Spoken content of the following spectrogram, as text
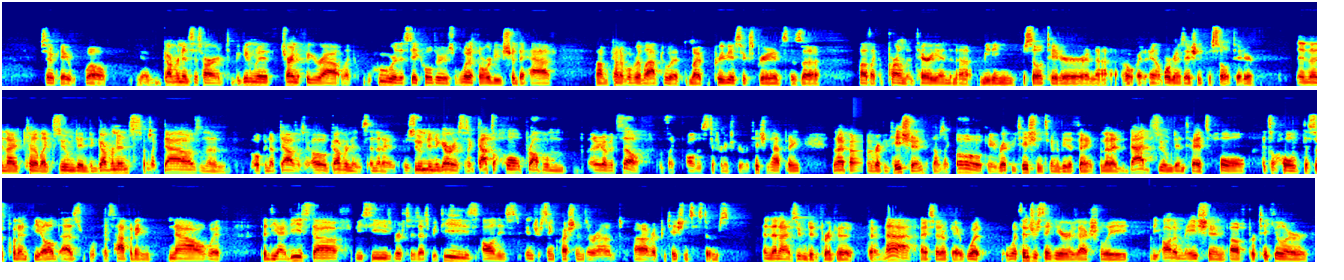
say, okay, well, you know, governance is hard to begin with. Trying to figure out like who are the stakeholders, what authorities should they have, um, kind of overlapped with my previous experience as a I was like a parliamentarian and a meeting facilitator and, a, an organization facilitator. And then I kind of like zoomed into governance. I was like DAOs, and then opened up DAOs. I was like, oh, governance. And then I zoomed into governance. I was like, that's a whole problem in and of itself. It's like all this different experimentation happening. Then I found reputation, and I was like, oh, okay, reputation is going to be the thing. And then I, that zoomed into its whole, it's a whole discipline and field as is happening now with the DID stuff, VCs versus SBTs, all these interesting questions around uh, reputation systems. And then I zoomed in further than that, and I said, okay, what what's interesting here is actually the automation of particular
